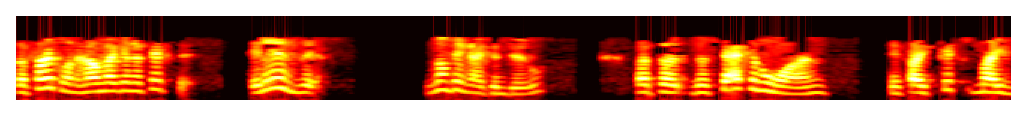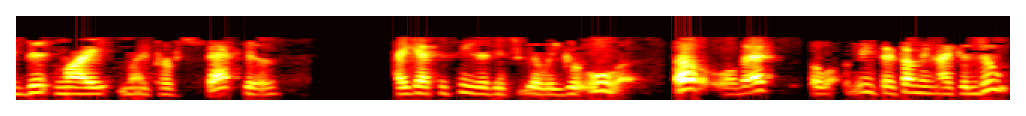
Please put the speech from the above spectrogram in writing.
the first one, how am I going to fix it? It is this. There's nothing I can do. But the, the second one, if I fix my, my, my perspective, I get to see that it's really Geula. Oh, well that's, Oh, well, at least there's something I can do.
